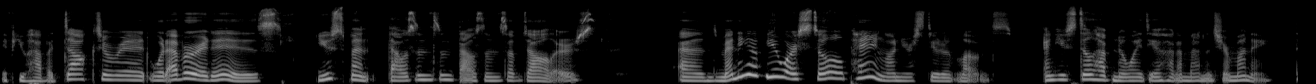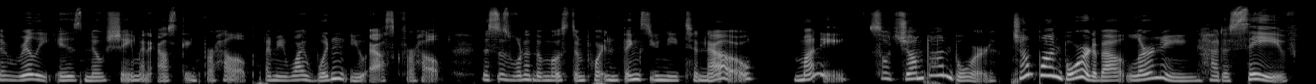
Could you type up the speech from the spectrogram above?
if you have a doctorate, whatever it is, you spent thousands and thousands of dollars. And many of you are still paying on your student loans, and you still have no idea how to manage your money. There really is no shame in asking for help. I mean, why wouldn't you ask for help? This is one of the most important things you need to know money. So jump on board. Jump on board about learning how to save,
